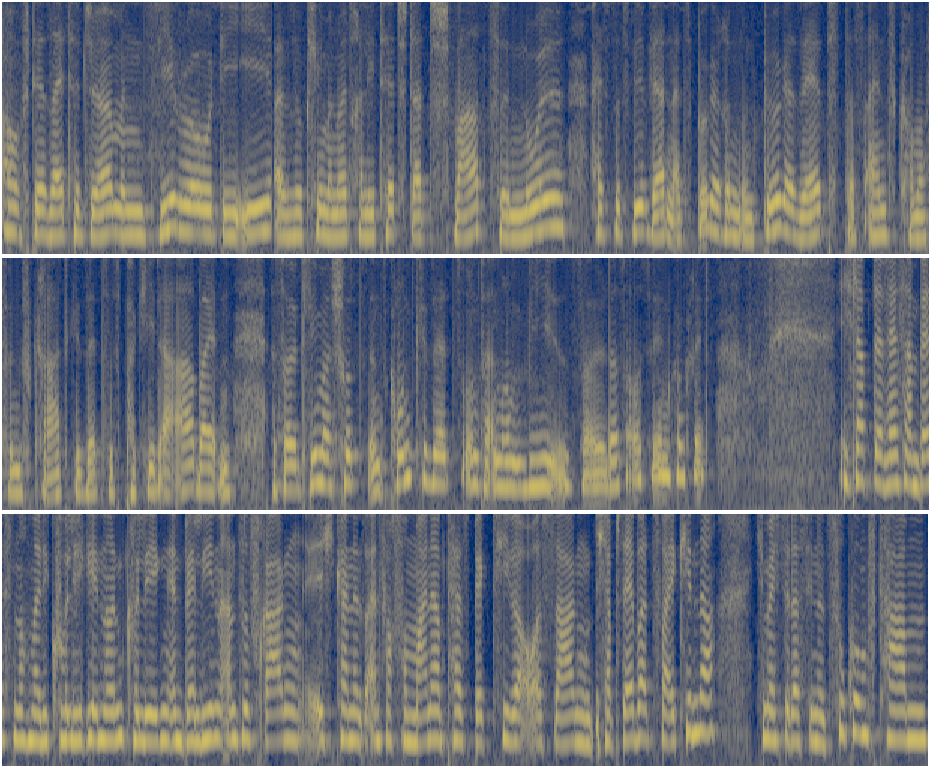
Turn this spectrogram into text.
Auf der Seite germanzero.de, also Klimaneutralität statt schwarze Null, heißt es, wir werden als Bürgerinnen und Bürger selbst das 1,5 Grad Gesetzespaket erarbeiten. Es soll Klimaschutz ins Grundgesetz, unter anderem, wie soll das aussehen konkret? Ich glaube, da wäre es am besten, nochmal die Kolleginnen und Kollegen in Berlin anzufragen. Ich kann jetzt einfach von meiner Perspektive aus sagen, ich habe selber zwei Kinder. Ich möchte, dass sie eine Zukunft haben.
